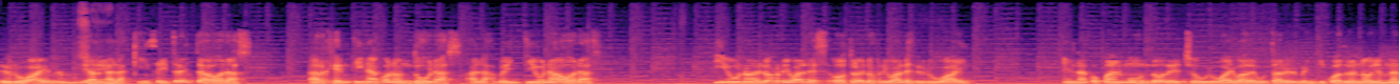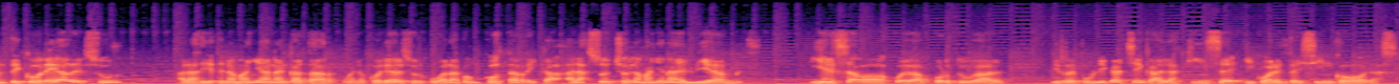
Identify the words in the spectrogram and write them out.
de Uruguay en el Mundial Sí. a las 15 y 30 horas. Argentina con Honduras a las 21 horas. Y uno de los rivales, otro de los rivales de Uruguay en la Copa del Mundo. De hecho, Uruguay va a debutar el 24 de noviembre ante Corea del Sur a las 10 de la mañana en Qatar. Bueno, Corea del Sur jugará con Costa Rica a las 8 de la mañana del viernes. Y el sábado juega Portugal y República Checa a las 15 y 45 horas.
